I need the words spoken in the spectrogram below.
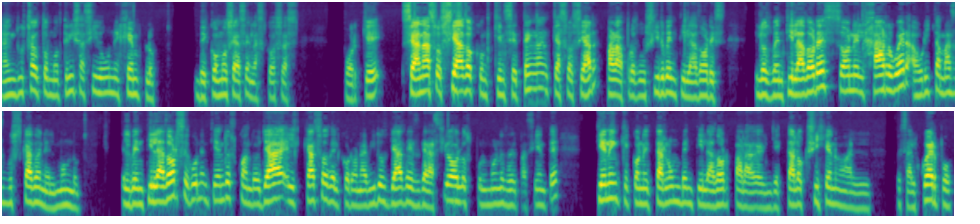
la industria automotriz ha sido un ejemplo de cómo se hacen las cosas, porque se han asociado con quien se tengan que asociar para producir ventiladores. Y los ventiladores son el hardware ahorita más buscado en el mundo. El ventilador, según entiendo, es cuando ya el caso del coronavirus ya desgració los pulmones del paciente, tienen que conectarle un ventilador para inyectar oxígeno al, pues, al cuerpo.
